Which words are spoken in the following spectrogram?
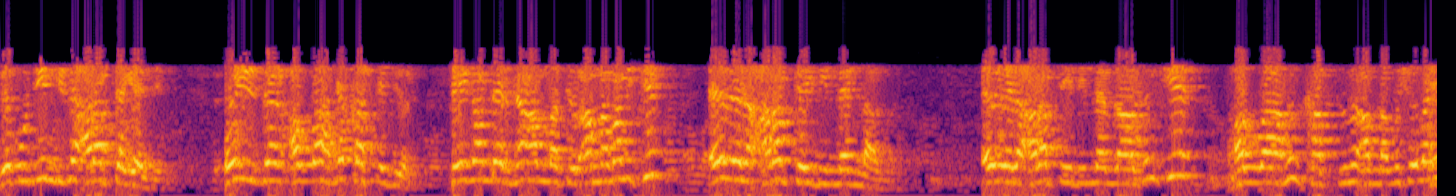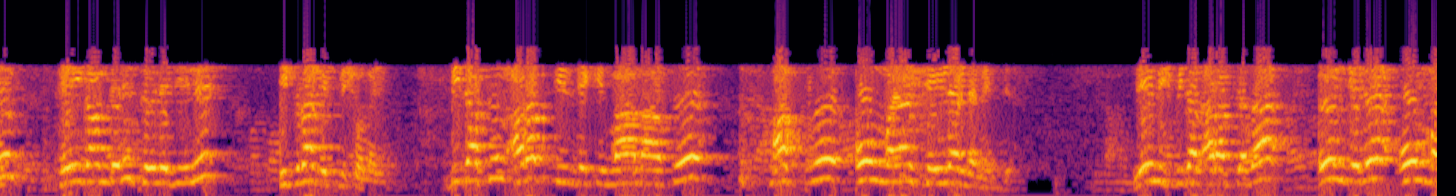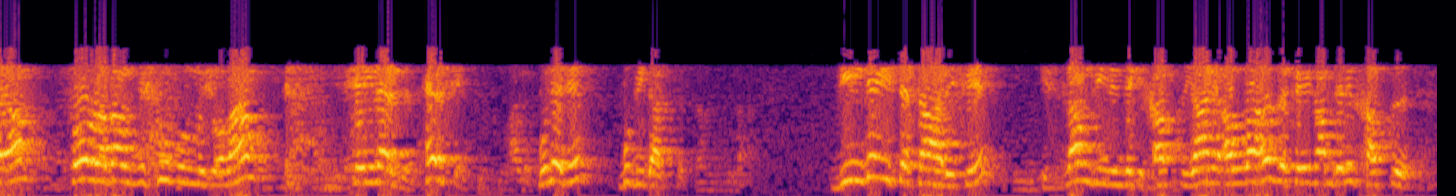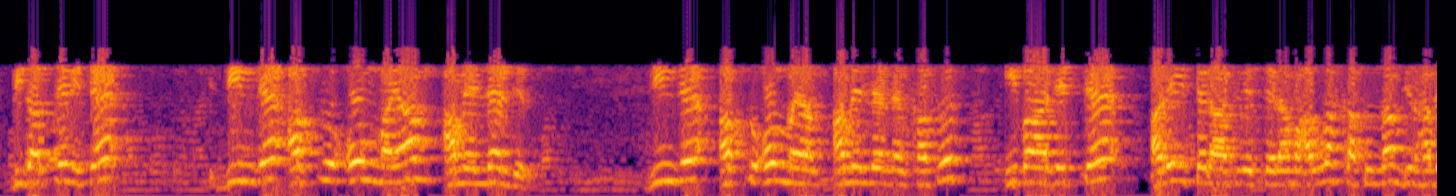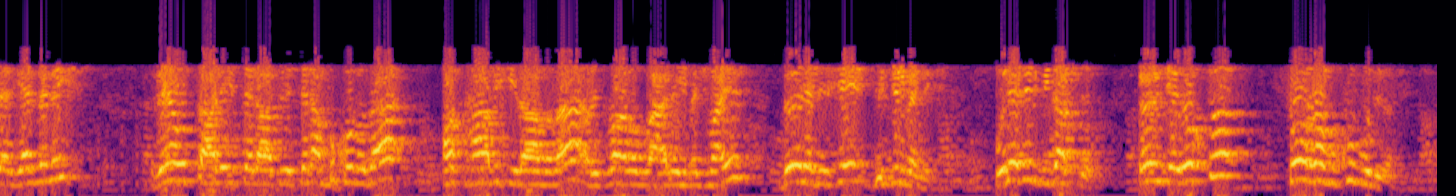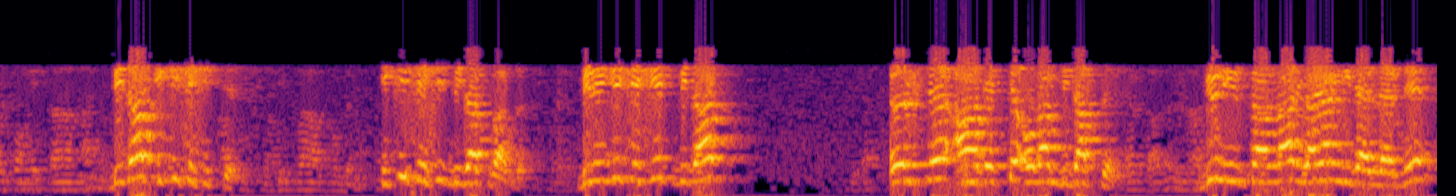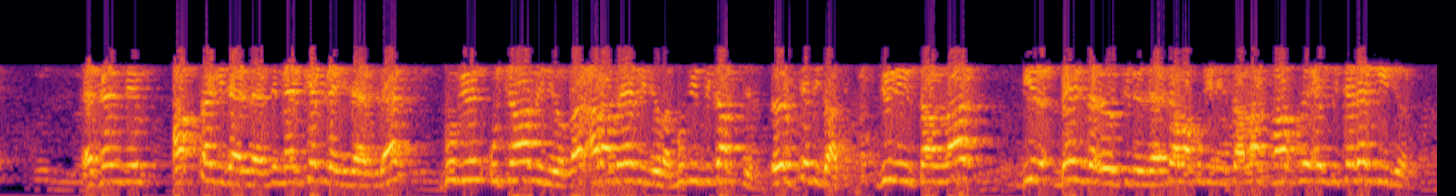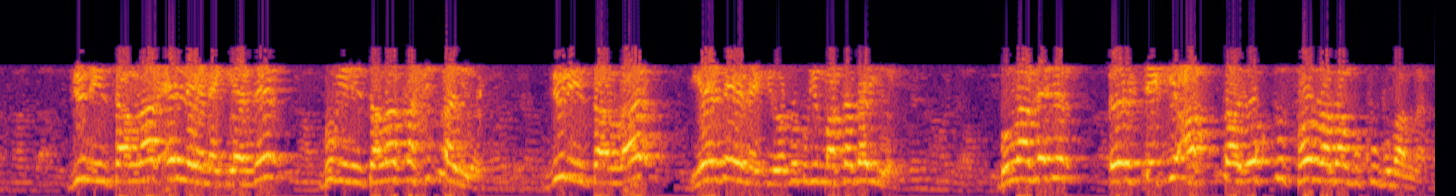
ve bu din bize Arapça geldi. O yüzden Allah ne kastediyor? Peygamber ne anlatıyor anlamam için evvela Arapçayı bilmem lazım. Evvela Arapçayı bilmem lazım ki Allah'ın kastını anlamış olayım. Peygamberin söylediğini idrak etmiş olayım. Bidatın Arap dildeki manası aslı olmayan şeyler demektir. Neymiş bidat Arapçada? Önce de olmayan, sonradan vuku bulmuş olan şeylerdir. Her şey. Bu nedir? Bu bidattır. Dinde ise tarifi, İslam dinindeki kastı, yani Allah'ın ve Peygamber'in kastı bidatten ise dinde aslı olmayan amellerdir. Dinde aslı olmayan amellerden kasıt ibadette aleyhissalatü vesselama Allah katından bir haber gelmemiş veyahut da aleyhissalatü vesselam bu konuda ashab-ı kiramına rızvanullah aleyhi mecmain böyle bir şey bildirmemiş. Bu nedir? Bidattır. Önce yoktu, sonra vuku buluyor. Bidat iki çeşittir. İki çeşit bidat vardır. Birinci çeşit bidat örfte, adette olan bidattır. Dün insanlar yayan giderlerdi. Efendim atta giderlerdi, merkeple giderdiler. Bugün uçağa biniyorlar, arabaya biniyorlar. Bu bir bidattır. Örfte bidat. Dün insanlar bir bezle örtülürlerdi ama bugün insanlar farklı elbiseler giyiyor. Dün insanlar elle yemek yerdi, bugün insanlar kaşıkla yiyor. Dün insanlar yerde yemek yiyordu, bugün masada yiyor. Bunlar nedir? Örfteki asla yoktu, sonradan vuku bulanlar.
